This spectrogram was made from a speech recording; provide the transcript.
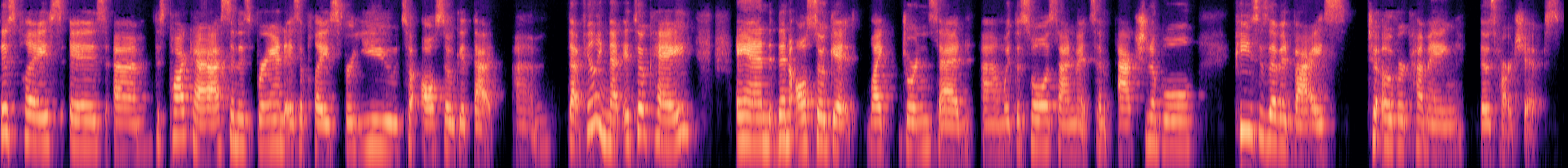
this place is um, this podcast and this brand is a place for you to also get that um, that feeling that it's okay and then also get like jordan said um, with the soul assignment some actionable pieces of advice to overcoming those hardships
